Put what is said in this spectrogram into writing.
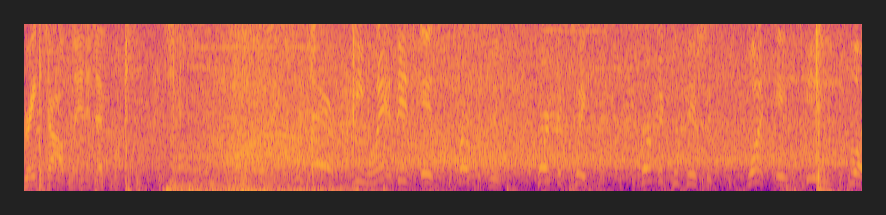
Great job landing that punch. He landed it perfectly. Perfect placement. Perfect position. What a huge blow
